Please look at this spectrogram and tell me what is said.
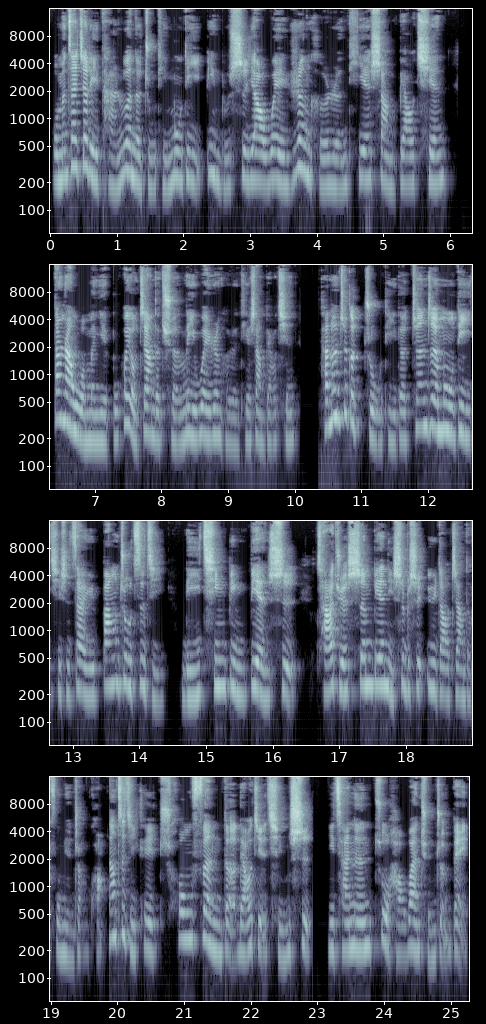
我们在这里谈论的主题目的，并不是要为任何人贴上标签。当然，我们也不会有这样的权利为任何人贴上标签。谈论这个主题的真正目的，其实在于帮助自己厘清并辨识、察觉身边你是不是遇到这样的负面状况，让自己可以充分的了解情势，你才能做好万全准备，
